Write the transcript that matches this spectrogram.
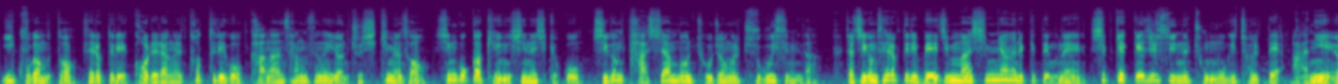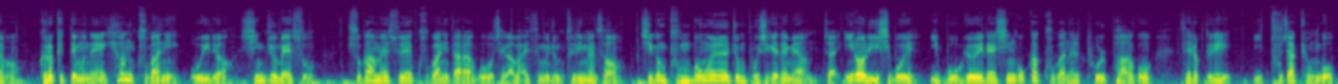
이 구간부터 세력들이 거래량을 터트리고 강한 상승을 연출시키면서 신고가 갱신을 시켰고 지금 다시 한번 조정을 주고 있습니다. 자, 지금 세력들이 매집만 10년을 했기 때문에 쉽게 깨질 수 있는 종목이 절대 아니에요. 그렇기 때문에 현 구간이 오히려 신규 매수, 추가 매수의 구간이다라고 제가 말씀을 좀 드리면서 지금 분봉을 좀 보시게 되면 자 1월 25일 이 목요일에 신고가 구간을 돌파하고 세력들이 이 투자 경고,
